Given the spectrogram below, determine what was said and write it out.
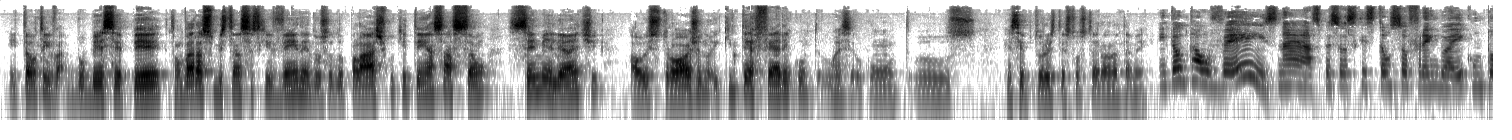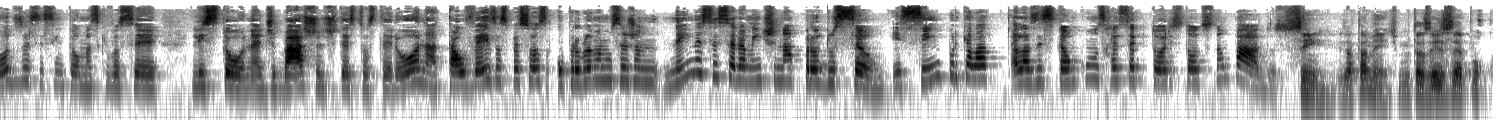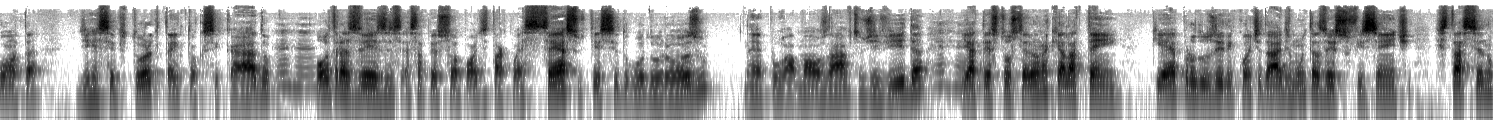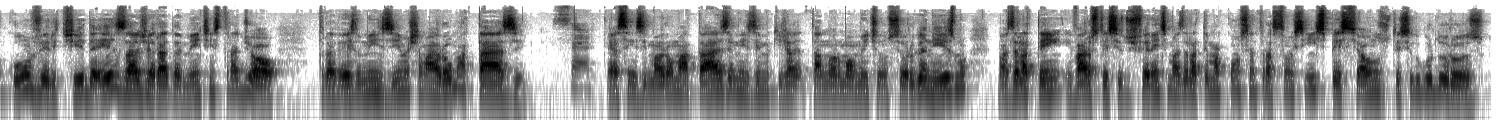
Então tem o BCP, são várias substâncias que vêm da indústria do plástico que têm essa ação semelhante ao estrógeno e que interferem com, com os receptores de testosterona também. Então, talvez, né, as pessoas que estão sofrendo aí com todos esses sintomas que você listou, né, de baixa de testosterona, talvez as pessoas, o problema não seja nem necessariamente na produção, e sim porque ela, elas estão com os receptores todos tampados. Sim, exatamente. Muitas vezes é por conta de receptor que está intoxicado. Uhum. Outras vezes, essa pessoa pode estar com excesso de tecido gorduroso, né, por maus hábitos de vida, uhum. e a testosterona que ela tem, que é produzida em quantidade muitas vezes suficiente, está sendo convertida exageradamente em estradiol, através de uma enzima chamada aromatase. Certo. Essa enzima aromatase é uma enzima que já está normalmente no seu organismo, mas ela tem em vários tecidos diferentes, mas ela tem uma concentração em especial no tecido gorduroso.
